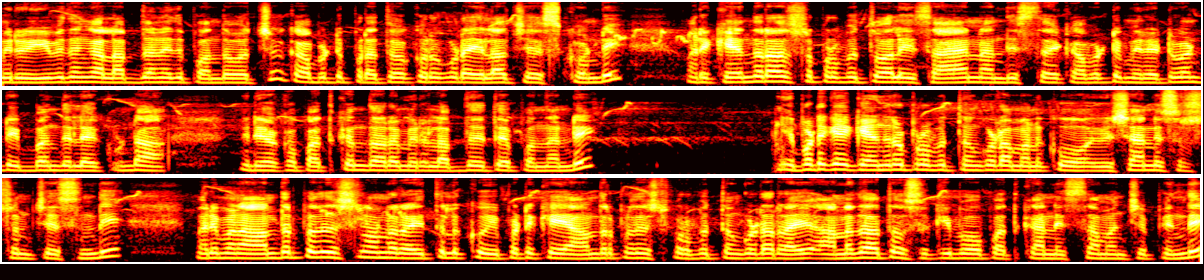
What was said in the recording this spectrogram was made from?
మీరు ఈ విధంగా లబ్ధి అనేది పొందవచ్చు. కాబట్టి ప్రతి ఒక్కరు కూడా ఇలా చేసుకోండి. మరి కేంద్ర రాష్ట్ర ప్రభుత్వాలు ఈ సాయాన్ని అందిస్తాయి కాబట్టి మీరు ఎటువంటి ఇబ్బంది లేకుండా మీరు ఈ యొక్క పథకం ద్వారా మీరు లబ్ధి అయితే పొందండి. ఇప్పటికే కేంద్ర ప్రభుత్వం కూడా మనకు విషయాన్ని సృష్టం చేసింది. మరి మన ఆంధ్రప్రదేశ్లో ఉన్న రైతులకు ఇప్పటికే ఆంధ్రప్రదేశ్ ప్రభుత్వం కూడా రై అన్నదాత సుఖీభావ పథకాన్ని ఇస్తామని చెప్పింది.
